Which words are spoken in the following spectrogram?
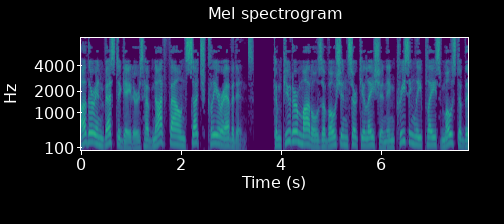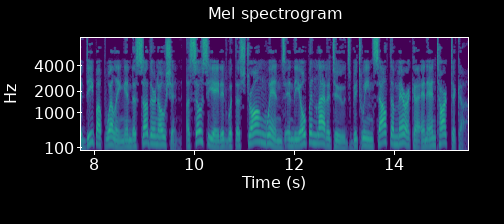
Other investigators have not found such clear evidence. Computer models of ocean circulation increasingly place most of the deep upwelling in the Southern Ocean, associated with the strong winds in the open latitudes between South America and Antarctica.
